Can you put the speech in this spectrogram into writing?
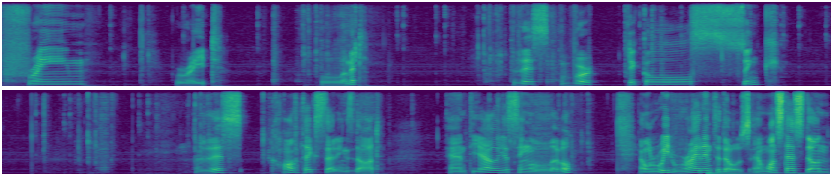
frame rate limit, this vertical sync. This context settings dot anti-aliasing level. And we'll read right into those. And once that's done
